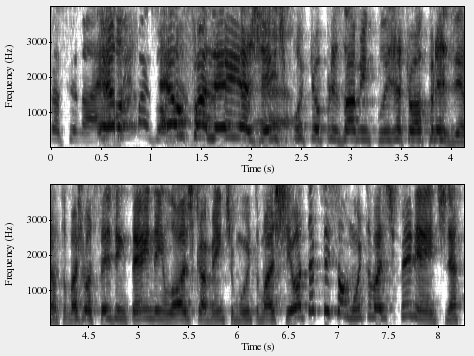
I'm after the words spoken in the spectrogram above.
assinar. É, eu, eu falei a gente é. porque eu precisava me incluir já que eu apresento, mas vocês entendem logicamente muito mais que eu, até que vocês são muito mais experientes, né?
